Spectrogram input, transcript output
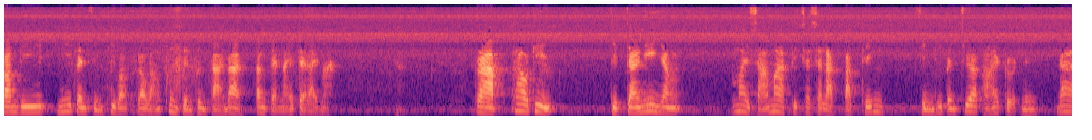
วามดีนี้เป็นสิ่งที่เราหวังพึ่งเป็นพึ่งตายได้ตั้งแต่ไหนแต่ไรมาตราบเท่าที่จิตใจนี้ยังไม่สามารถที่จะสลัดปัดทิ้งสิ่งที่เป็นเชื่อพาให้เกิดนี้ได้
